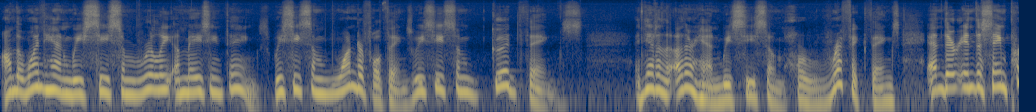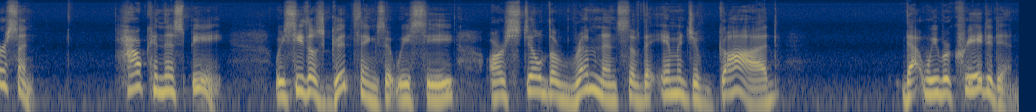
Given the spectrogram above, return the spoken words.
on the one hand, we see some really amazing things, we see some wonderful things, we see some good things. And yet, on the other hand, we see some horrific things, and they're in the same person. How can this be? We see those good things that we see are still the remnants of the image of God that we were created in.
